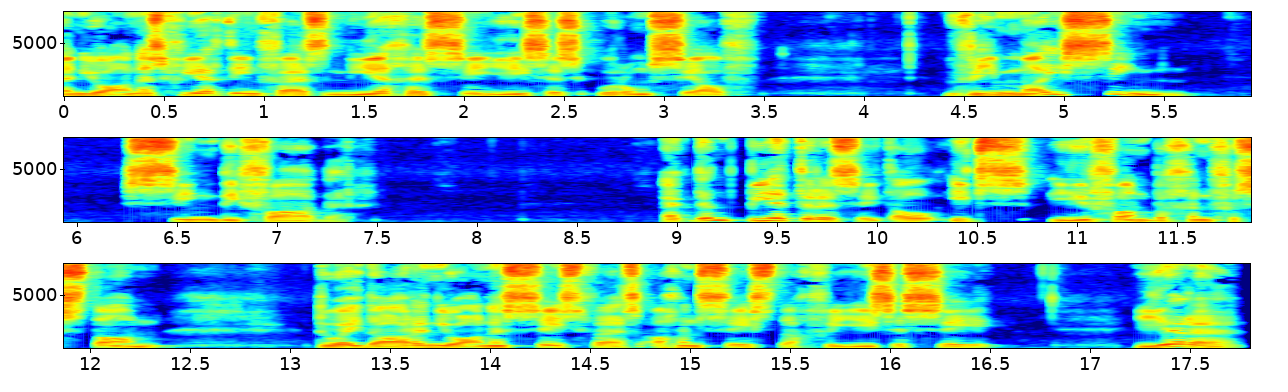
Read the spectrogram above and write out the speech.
In Johannes 14 vers 9 sê Jesus oor homself: Wie my sien, sien die Vader. Ek dink Petrus het al iets hiervan begin verstaan toe hy daar in Johannes 6 vers 68 vir Jesus sê: Here,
